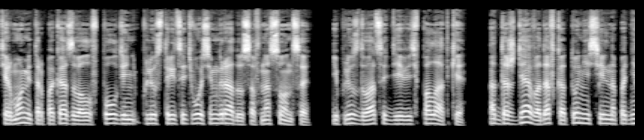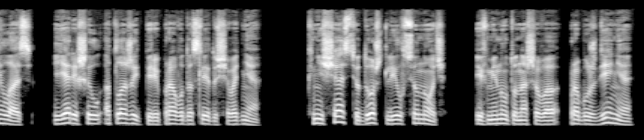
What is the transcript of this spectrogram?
термометр показывал в полдень плюс 38 градусов на солнце и плюс 29 в палатке. От дождя вода в Катуни сильно поднялась, и я решил отложить переправу до следующего дня. К несчастью, дождь лил всю ночь, и в минуту нашего пробуждения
